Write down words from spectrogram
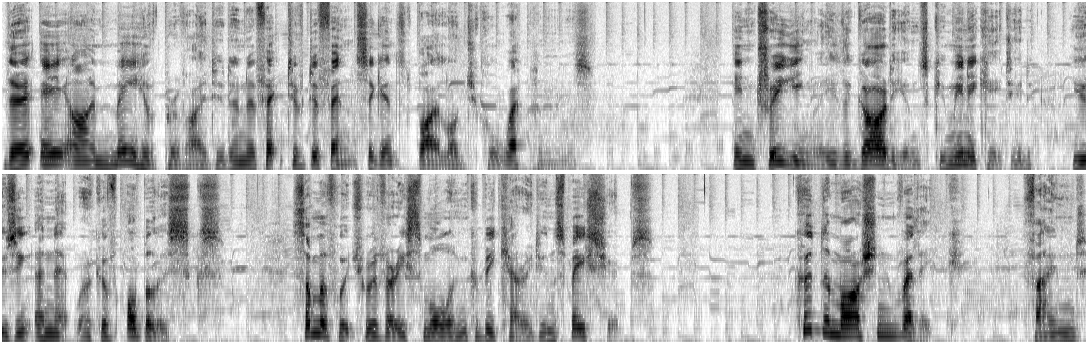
their AI may have provided an effective defence against biological weapons. Intriguingly, the Guardians communicated using a network of obelisks, some of which were very small and could be carried in spaceships. Could the Martian relic, found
